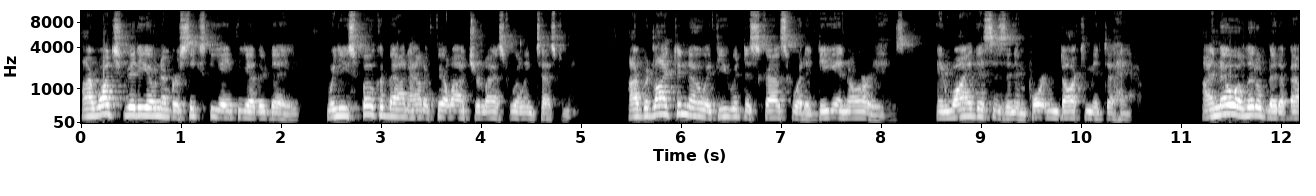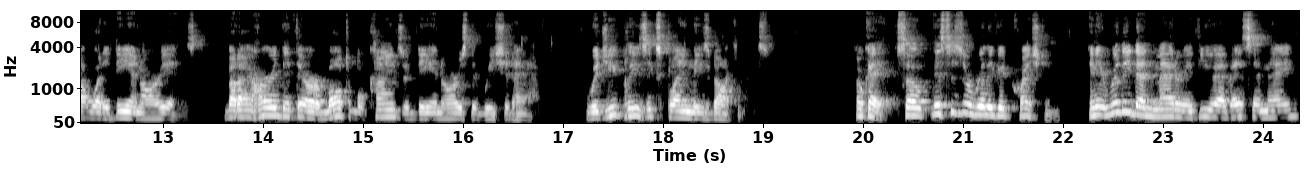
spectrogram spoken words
I watched video number 68 the other day when you spoke about how to fill out your last will and testament. I would like to know if you would discuss what a DNR is and why this is an important document to have. I know a little bit about what a DNR is, but I heard that there are multiple kinds of DNRs that we should have. Would you please explain these documents? Okay, so this is a really good question, and it really doesn't matter if you have SMA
